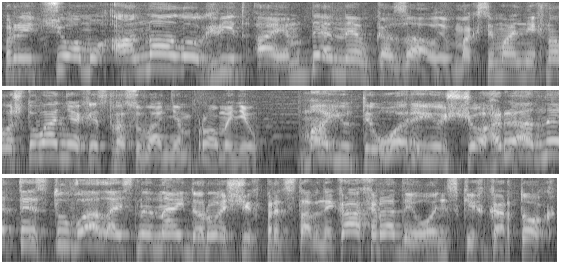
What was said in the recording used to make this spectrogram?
При цьому аналог від AMD не вказали в максимальних налаштуваннях із трасуванням променів. Маю теорію, що гра не тестувалась на найдорожчих представниках радіонських карток.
